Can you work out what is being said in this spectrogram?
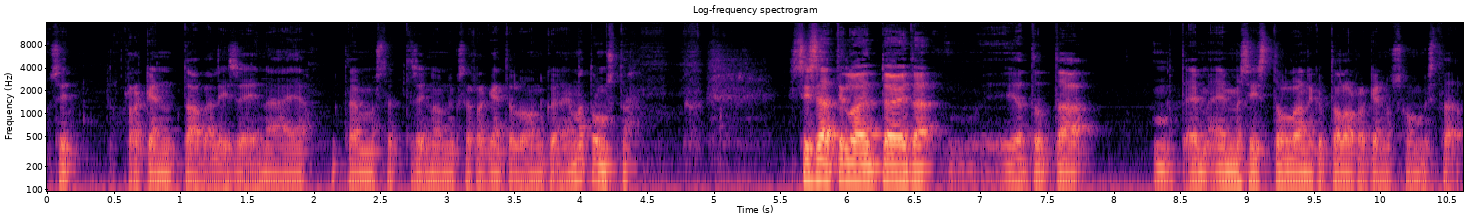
sit rakennetaan väliseinää ja tämmöistä, että siinä on yksi rakentelu on enemmän tuommoista sisätilojen töitä, ja tota, mutta en, en mä siis tuolla niin talonrakennushommista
